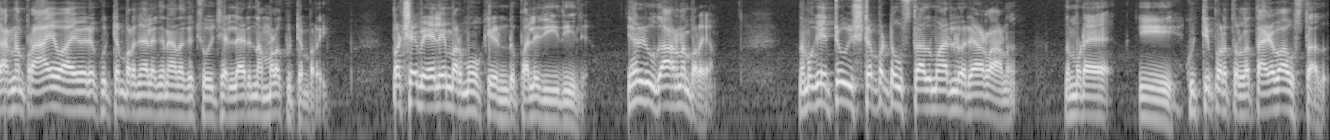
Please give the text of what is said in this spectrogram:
കാരണം പ്രായമായവരെ കുറ്റം പറഞ്ഞാൽ എങ്ങനെയാണെന്നൊക്കെ ചോദിച്ചാൽ എല്ലാവരും നമ്മളെ കുറ്റം പറയും. പക്ഷേ വേലയും മർമ്മമൊക്കെ ഉണ്ട് പല രീതിയിൽ. ഞാനൊരു ഉദാഹരണം പറയാം. നമുക്ക് ഏറ്റവും ഇഷ്ടപ്പെട്ട ഉസ്താദുമാരിൽ ഒരാളാണ് നമ്മുടെ ഈ കുറ്റിപ്പുറത്തുള്ള തഴവ ഉസ്താദ്.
